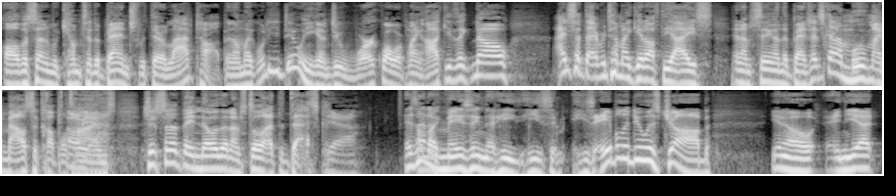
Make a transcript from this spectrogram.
all of a sudden would come to the bench with their laptop, and I'm like, "What are you doing? You going to do work while we're playing hockey?" He's like, "No." I just have to every time I get off the ice and I'm sitting on the bench, I just got to move my mouse a couple Oh, yeah. times just so that they know that I'm still at the desk. Yeah. Isn't I'm that like- amazing that he he's he's able to do his job, you know, and yet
